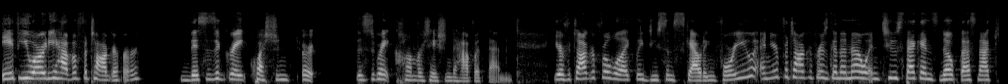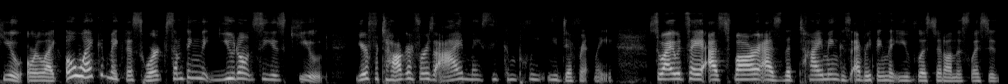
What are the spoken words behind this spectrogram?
If you already have a photographer, this is a great question or this is a great conversation to have with them. Your photographer will likely do some scouting for you, and your photographer is going to know in two seconds, nope, that's not cute. Or like, oh, I could make this work. Something that you don't see is cute. Your photographer's eye may see completely differently. So I would say, as far as the timing, because everything that you've listed on this list is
